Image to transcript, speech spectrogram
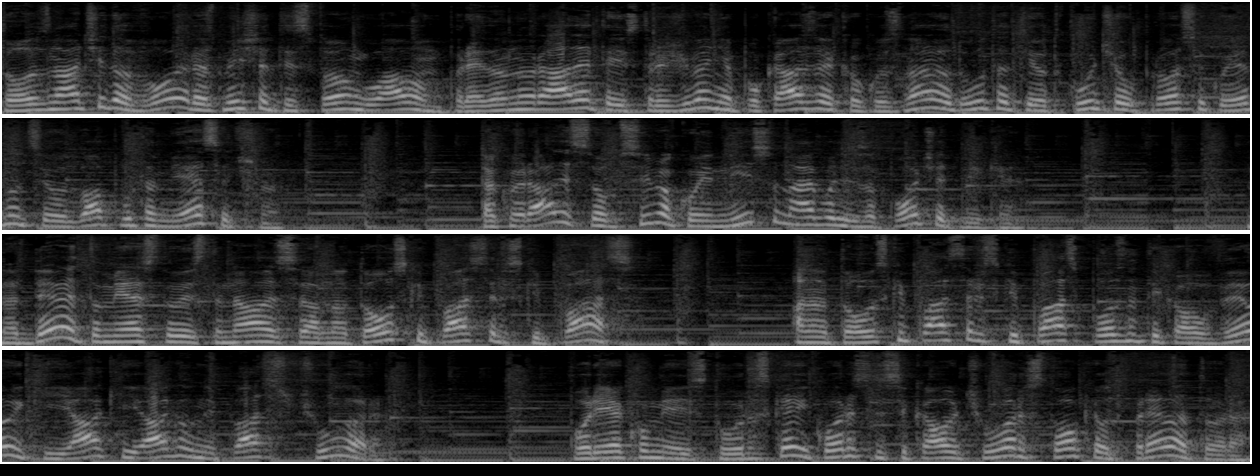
To znači da vole razmišljati svojom glavom, predano rade te istraživanje pokazuje kako znaju odutati od kuće u prosjeku 1,2 puta mjesečno. Tako radi se o psima koji nisu najbolji za početnike. Na devetom mjestu liste nalazi se anatolski pastirski pas. Anatolski pastirski pas poznati kao veliki, jaki i agilni pas čuvar. Porijekom je iz Turske i koristi se kao čuvar stoke od predatora.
